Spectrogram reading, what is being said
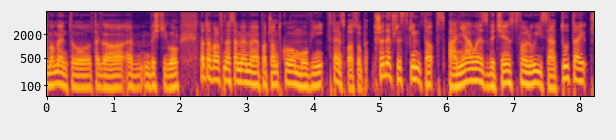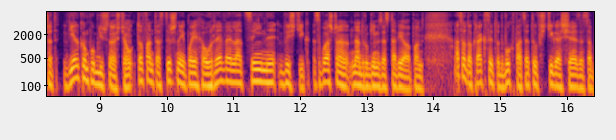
momentu tego e, wyścigu. Toto Wolf na samym początku mówi w ten sposób. Przede wszystkim to wspaniałe zwycięstwo Louisa. Tutaj przed wielką publicznością to fantastyczny i pojechał rewelacyjny wyścig, zwłaszcza na drugim zestawie opon. A co do kraksy, to dwóch facetów ściga się ze sobą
